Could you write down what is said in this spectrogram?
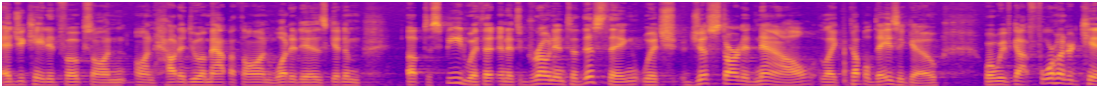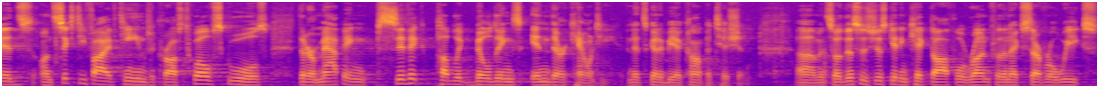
educated folks on, on how to do a mapathon, what it is, get them up to speed with it, and it's grown into this thing, which just started now, like a couple days ago, where we've got 400 kids on 65 teams across 12 schools that are mapping civic public buildings in their county, and it's going to be a competition. Um, and so this is just getting kicked off. We'll run for the next several weeks.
